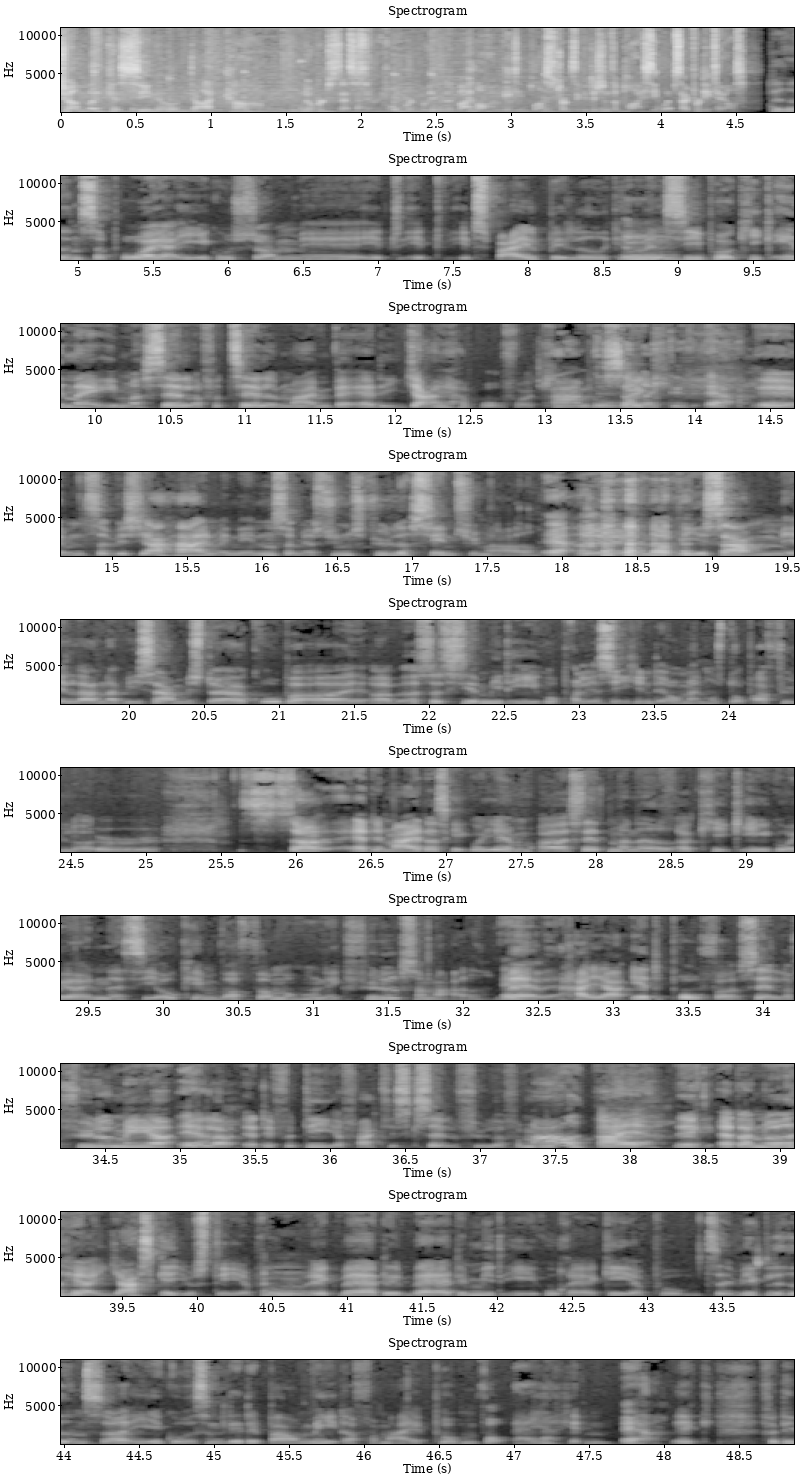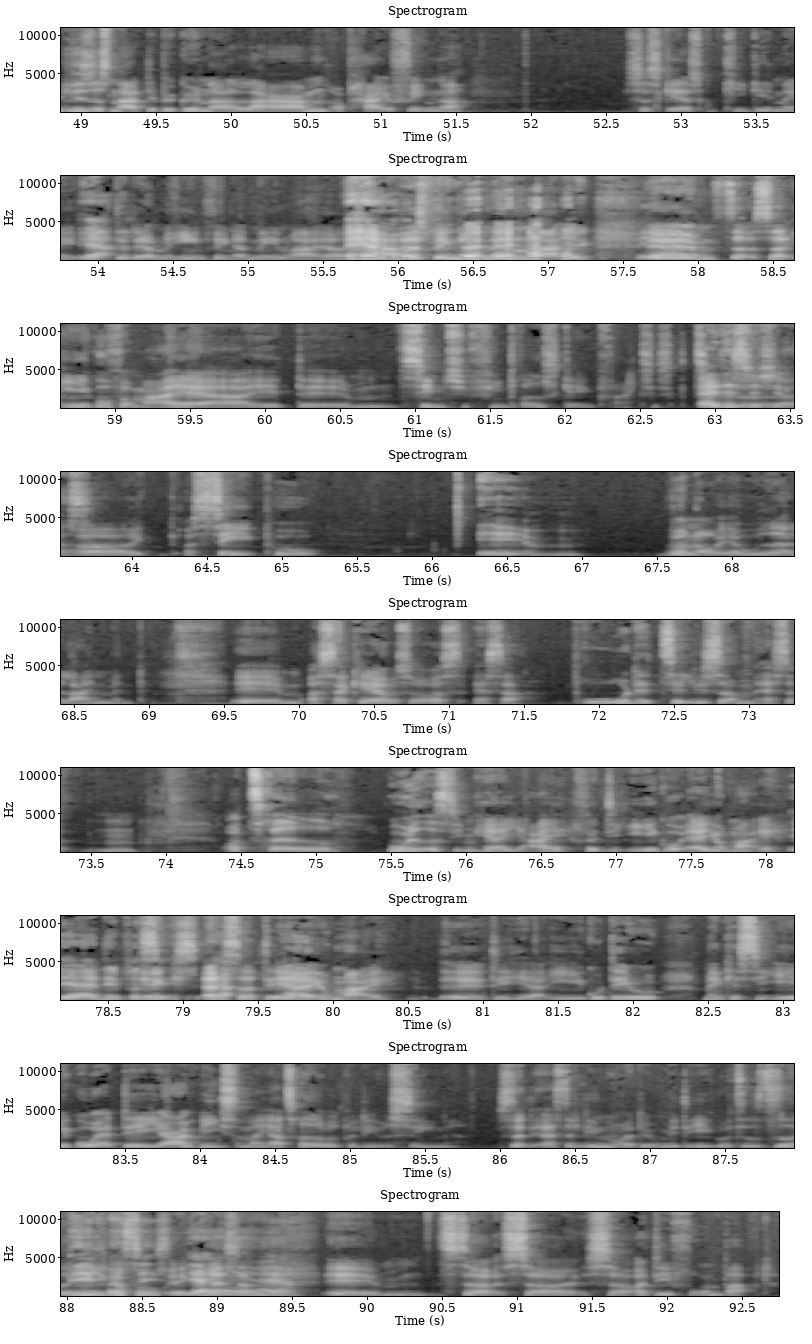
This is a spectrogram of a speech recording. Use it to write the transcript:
ChumbaCasino.com. No purchase necessary. Void where prohibited by law. 18 plus terms and conditions apply. See website for details. så bruger jeg ego som øh, et, et, et spejlbillede, kan mm. man sige, på at kigge indad i mig selv og fortælle mig, hvad er det, jeg har brug for at kigge Ah, men på. det er så ikke? rigtigt. Ja. Øhm, så hvis jeg har en veninde, som jeg synes fylder sindssygt meget, Ja. øh, når vi er sammen, eller når vi er sammen i større grupper, og, og, og så siger mit ego, prøv lige at se hende derovre, mand, hun står bare og fylder, øh, så er det mig, der skal gå hjem og sætte mig ned og kigge ego i øjnene og sige, okay, men hvorfor må hun ikke fylde så meget? Ja. Hvad, har jeg et brug for selv at fylde mere, Ja. eller er det fordi, jeg faktisk selv fylder for meget? Ah ja. Ikke? Er der noget her, jeg skal justere på? Mm. Ikke? Hvad, er det, hvad er det, mit ego reagerer på? Så i virkeligheden så er egoet sådan lidt et barometer for mig på, hvor er jeg henne? Ja. Ikke? Fordi lige så snart det begynder at larme og pege fingre, så skal jeg skulle kigge ind af. Ikke? Ja. Det der med en finger den ene vej, og Ja. en masse fingre den anden vej. Ikke? Ja. øhm, så, så ego for mig er et øhm, sindssygt fint redskab, faktisk. Ja, det til synes jeg også. At, at se på, øhm, hvornår jeg er ude af alignment. Øhm, og så kan jeg jo så også altså, bruge det til ligesom altså, mm, at træde ud og sige, her er jeg, fordi ego er jo mig. Ja, lige Ikke? præcis. Altså, ja. det er jo mig, øh, det her ego. Det er jo, man kan sige, ego er det, jeg viser, når jeg træder ud på livets scene. Så altså, lige nu er det jo mit ego, der sidder og kigger præcis. på. Ikke? Ja, ja, altså, ja, Øhm, så, så, så, og det er formbart.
